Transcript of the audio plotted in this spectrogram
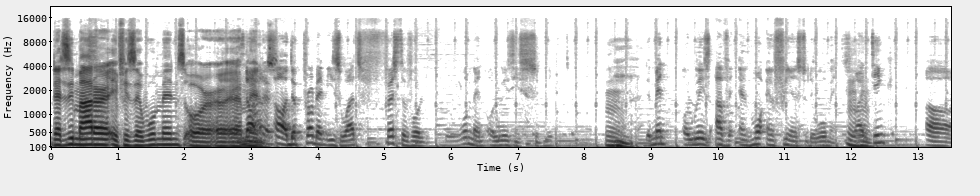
Does it matter if it's a woman's or a, a No, man's? oh, the problem is what? First of all, the woman always is submitted to the man. Mm. the men always have a, more influence to the woman. So I Mhm. think uh,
